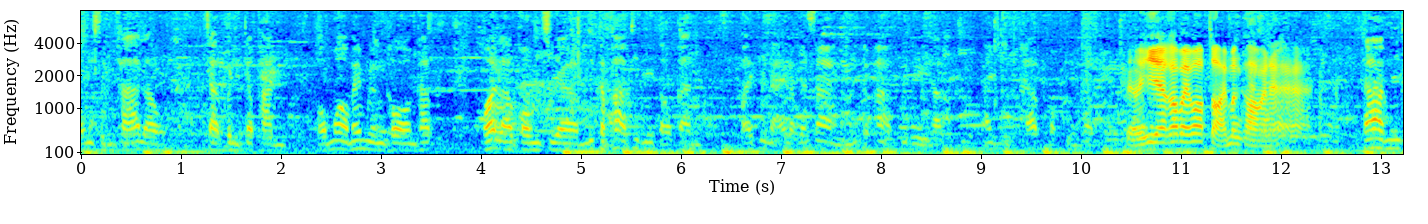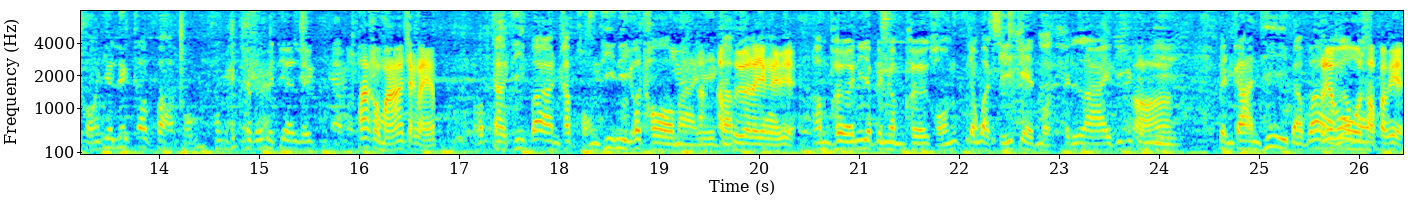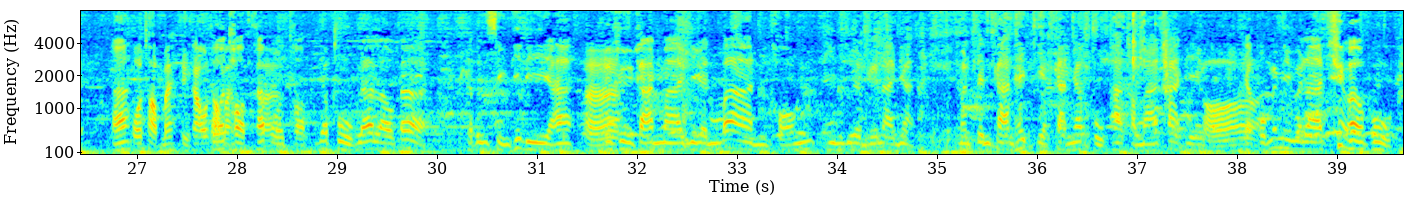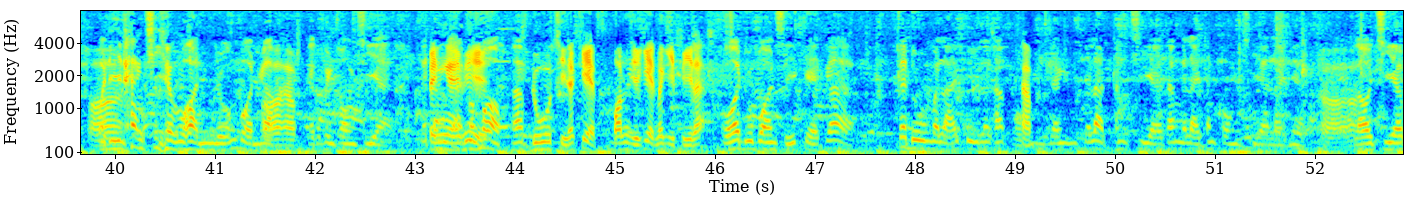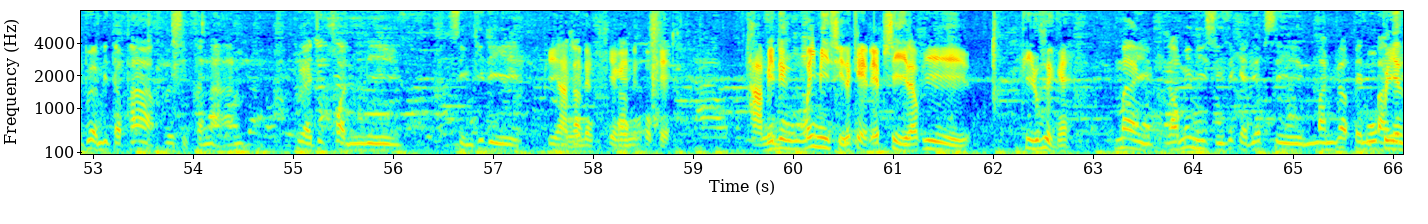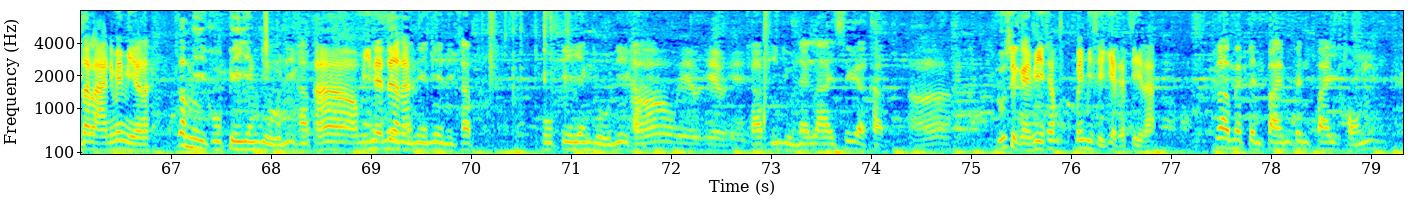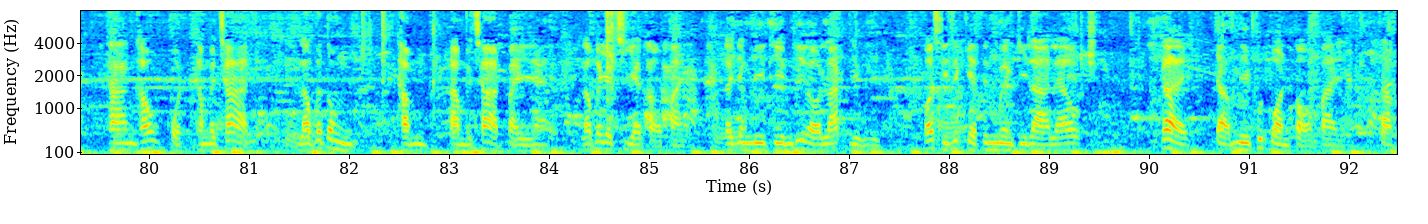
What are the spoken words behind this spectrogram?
ของสินค้าเราจากผลิตภัณฑ์ขอมอบให้เมืองทองครับ เพราะเรากองเชียร์มิตรภาพที่ดีต่อกัน ไปที่ไหนเราก็สร้างมิตรภาพที่ดีครับให้ดีครับขอบคุณครับเดี๋ยวเฮียก็ไปมอบต่อให้เมืองทองอะนะอ่าถ้ามีของเที่ระลึกก็ฝากผมผมก็จะไว้เป็นที่ระลึกครับผ้าขาวม้าจากไหนครับผมจากที่บ้านครับของที่นี่เขาทอมาเองครับ อำเภออะไรยังไงพี่ อำเภอนี่จะเป็นอำเภอของจังหวัดศรีสะเกตหมดเป็นลายที่ก็จะมีอ๋อ เป็นการที่แบบว่าเขาเรียกว่าโอท็อปป่ะพี่ฮะโอท็อปไหมสินค้าโอท็โออปท็อปครับโอท็อปจะปลูกแล้วเราก็จะเป็นสิ่งที่ดีอะฮะอ่าก็คือการมาเยือนบ้านของทีมเยือนหรืออะไรเนี่ย มันเป็นการให้เกียรติกันครับผูกผ้าขาวม้าคาดเดียวอ๋อแต่ผมไม่มีเวลาที่มาผูกอ๋อพอดีนั่งเชียร์บอลอยู่ข้างบนครับอ๋อครับแล้วก็เป็นกองเชียร์เป็นไงพี่มอบครับดูศรีสะเกดบอลศรีสะเกดมากี่ปีแล้วโอ้ดูบอลสีเกตก็ ก็ดูมาหลายปีแล้วครับผมครับยังจะรัดทั้งเชียร์ทั้งอะไรทั้งกองเชียร์อะไรเนี่ย อ๋อ เราเชียร์เพื่อมิตรภาพเพื่อสุขสนานเพื่อให้ทุกคนมีสิ่งที่ดีพี่หันนิดนึงครับอย่างนิดนึงโอเค ถามนิดนึงไม่มีศรีสะเกด FC แล้วพี่พี่รู้สึกไงไม่เราไม่มีสีสะเกตเอฟซีมันก็เป็นกูไปปีอันตรายนี่ไม่มีแล้วนะก็มีครูปียังอยู่นี่ครับอ้าวมีเนื้อเสื้อนะนี่นี่นี่ครับครูปียังอยู่นี่คอ๋รัอบโอเคโอเคโอเคครับยังอยู่ในลายเสื้อครับ อ๋อรู้สึกไงพี่ถ้าไม่มีศรีสะเกด FC แล้ว ก็ไม่เป็นไปมันเป็นไปของทางเขากฎธรรมชาติ เราก็ต้องทำธรรมชาติไปนะเราก็จะเชียร์ต่อไปเรายังมีทีมที่เรารักอยู่อีกเพราะศรีสะเกดเป็นเมืองกีฬาแล้ว ก็จะมีฟุตบอลต่อไปครับ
